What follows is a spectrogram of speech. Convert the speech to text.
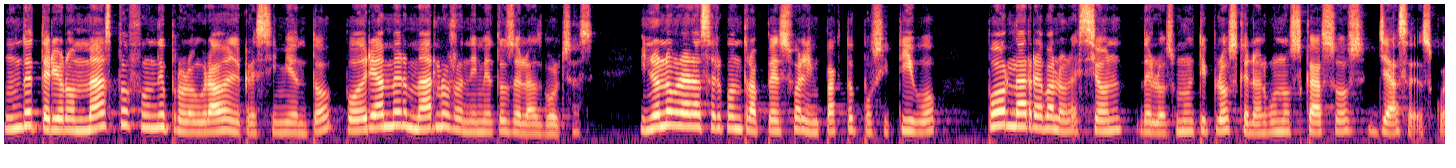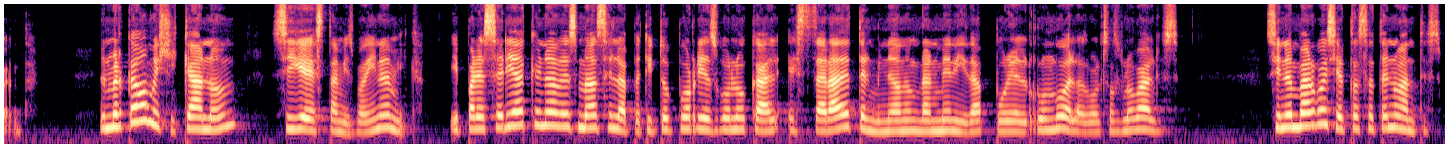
Un deterioro más profundo y prolongado en el crecimiento podría mermar los rendimientos de las bolsas y no lograr hacer contrapeso al impacto positivo por la revaloración de los múltiplos que en algunos casos ya se descuenta. El mercado mexicano sigue esta misma dinámica y parecería que una vez más el apetito por riesgo local estará determinado en gran medida por el rumbo de las bolsas globales. Sin embargo, hay ciertas atenuantes,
